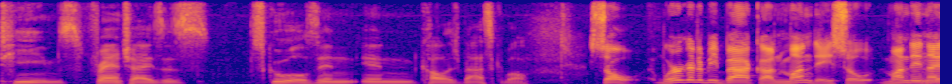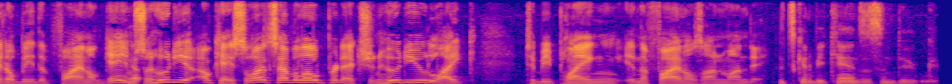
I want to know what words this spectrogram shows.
teams, franchises, schools in in college basketball. So we're going to be back on Monday. So Monday night will be the final game. Yep. So who do you? Okay, so let's have a little prediction. Who do you like to be playing in the finals on Monday? It's going to be Kansas and Duke.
